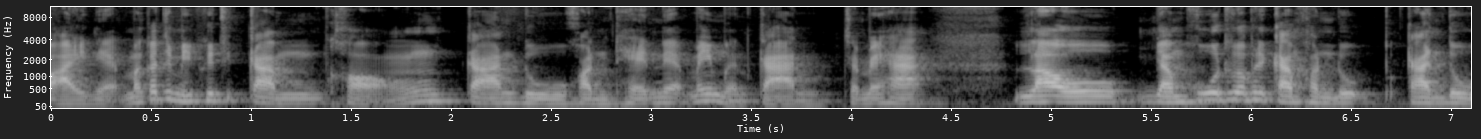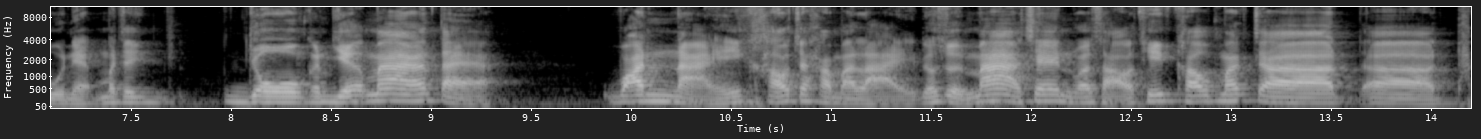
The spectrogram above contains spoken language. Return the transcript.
วัยเนี่ยมันก็จะมีพฤติกรรมของการดูคอนเทนต์เนี่ยไม่เหมือนกันใช่ไหมฮะ เรายังพูดว่าพฤติกรรมการดูเนี่ยมันจะโยงกันเยอะมากตั้งแต่ วันไหนเขาจะทำอะไร โดยส่วนมาก เช่น วันเสาร์อาทิตย์เขามักจะท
